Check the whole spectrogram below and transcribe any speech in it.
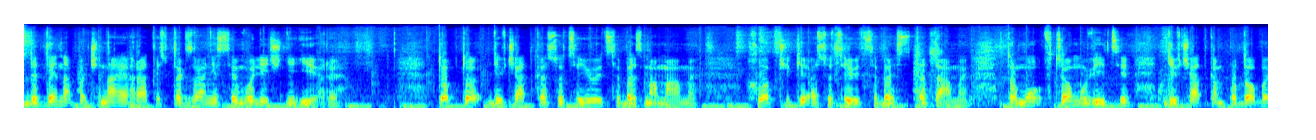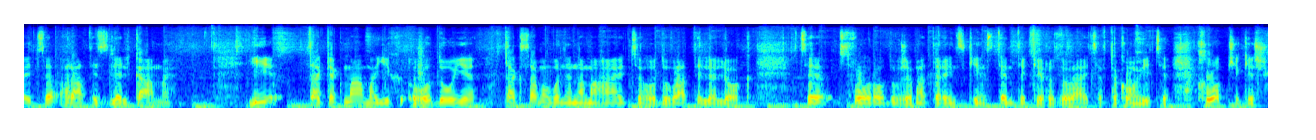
дитина починає гратись в так звані символічні ігри. Тобто дівчатка асоціюють себе з мамами, хлопчики асоціюють себе з татами. Тому в цьому віці дівчаткам подобається грати з ляльками. І так як мама їх годує, так само вони намагаються годувати ляльок. Це свого роду вже материнський інстинкт, який розвивається в такому віці. Хлопчики ж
